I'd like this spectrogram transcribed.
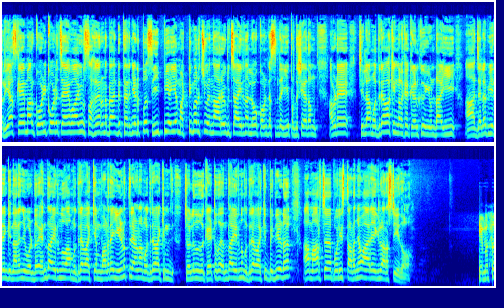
Riyas K M R Kozhikode Chevayur സഹകരണ ബാങ്ക് തെരഞ്ഞെടുപ്പ് സി പി ഐ എം അട്ടിമറിച്ചു എന്നാരോപിച്ചായിരുന്നല്ലോ കോൺഗ്രസിന്റെ ഈ പ്രതിഷേധം. അവിടെ ചില മുദ്രാവാക്യങ്ങളൊക്കെ കേൾക്കുകയുണ്ടായി. ആ ജലപീരങ്കി നനഞ്ഞുകൊണ്ട് എന്തായിരുന്നു ആ മുദ്രാവാക്യം? വളരെ ഈണത്തിലാണ് ആ മുദ്രാവാക്യം ചൊല്ലുന്നത് കേട്ടത്. എന്തായിരുന്നു മുദ്രാവാക്യം? പിന്നീട് ആ മാർച്ച് പോലീസ് തടഞ്ഞോ ആരെങ്കിലും അറസ്റ്റ് ചെയ്തോ? എം എസ്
